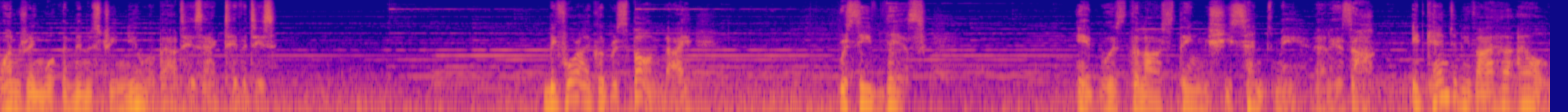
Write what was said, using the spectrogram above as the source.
wondering what the Ministry knew about his activities. Before I could respond, I received this. It was the last thing she sent me, Eleazar. It came to me via her owl,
